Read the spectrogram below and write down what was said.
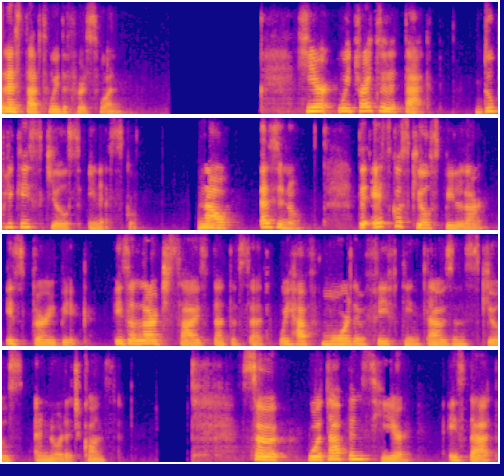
Let's start with the first one. Here, we try to detect duplicate skills in ESCO. Now, as you know, the ESCO skills pillar is very big. It's a large size dataset. We have more than 15,000 skills and knowledge concepts. So what happens here is that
